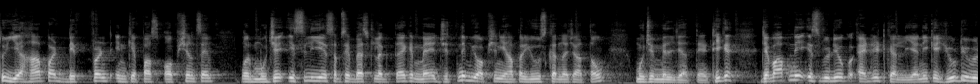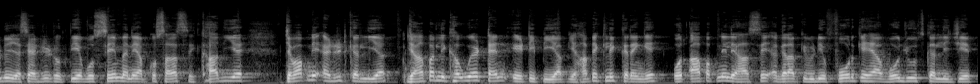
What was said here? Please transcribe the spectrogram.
तो यहाँ पर डिफरेंट इनके पास ऑप्शंस हैं और मुझे इसलिए सबसे बेस्ट लगता है कि मैं जितने भी ऑप्शन यहाँ पर यूज़ करना चाहता हूँ, मुझे मिल जाते हैं, ठीक है? जब आपने इस वीडियो को एडिट कर लिया, यानी कि यूट्यूब वीडियो जैसे एडिट होती है, वो सेम मैंने आपको सारा सिखा दिया है। जब आपने एडिट कर लिया जहाँ पर लिखा हुआ है टेन आप यहाँ पर क्लिक करेंगे और आप अपने लिहाज से अगर आपकी वीडियो फोर के है वो यूज़ कर लीजिए।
